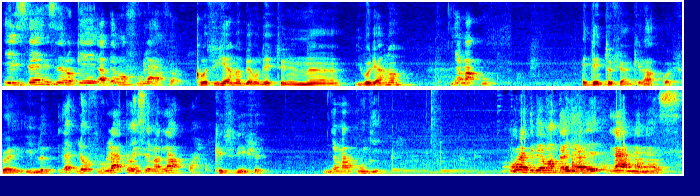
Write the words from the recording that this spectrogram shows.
Il zenzero che abbiamo frullato. Come si chiama abbiamo detto in eh, ivoriano? Yamaku. E dentro c'è anche l'acqua, cioè il... L'ho frullato insieme all'acqua. che si dice? Yamakuji. Ora dobbiamo tagliare l'ananas.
